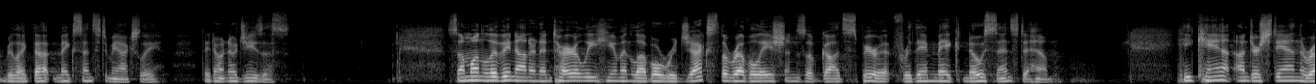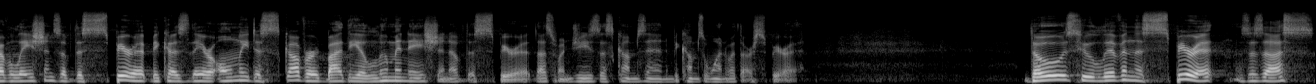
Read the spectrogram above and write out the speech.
I'd be like, that makes sense to me, actually. They don't know Jesus. Someone living on an entirely human level rejects the revelations of God's Spirit, for they make no sense to him. He can't understand the revelations of the Spirit because they are only discovered by the illumination of the Spirit. That's when Jesus comes in and becomes one with our Spirit. Those who live in the Spirit, this is us,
